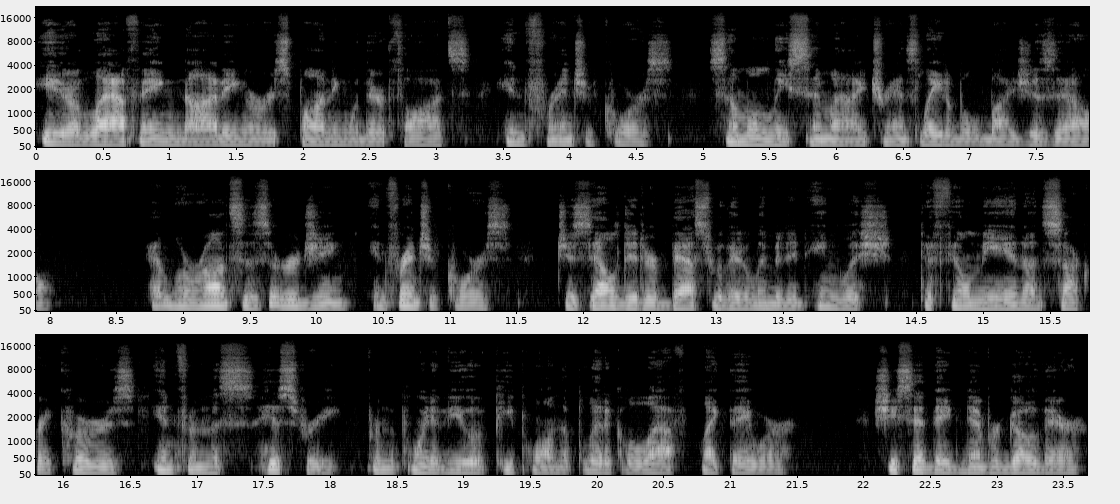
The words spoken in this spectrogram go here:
either laughing, nodding, or responding with their thoughts, in French, of course, some only semi translatable by Giselle. At Laurence's urging, in French, of course, Giselle did her best with her limited English to fill me in on Sacre Coeur's infamous history from the point of view of people on the political left, like they were. She said they'd never go there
